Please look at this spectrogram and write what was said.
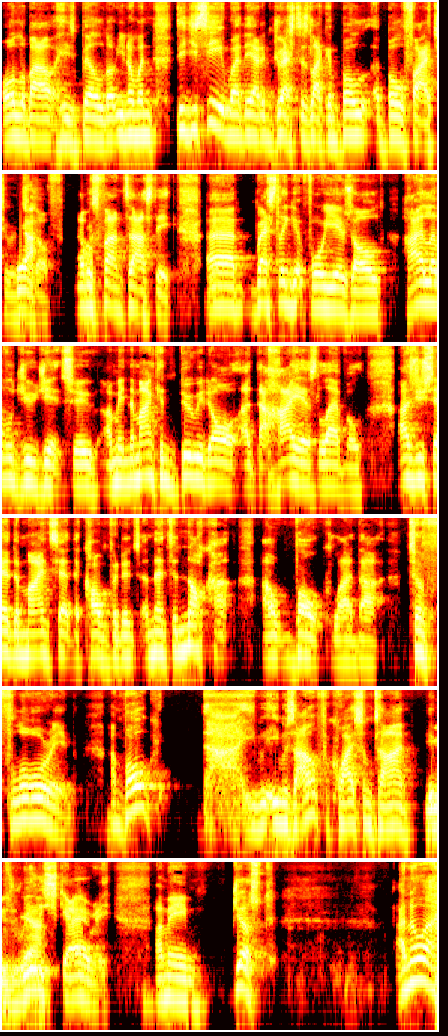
all about his build up. You know, when did you see it where they had him dressed as like a bull, a bullfighter and Yeah. stuff? That was fantastic. Um, wrestling at four years old, high level jujitsu. I mean, the man can do it all at the highest level. As you said, the mindset, the confidence, and then to knock out, out Volk like that, to floor him. And Volk, ah, he, he was out for quite some time. It He was really yeah. scary. I mean, just I know I,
